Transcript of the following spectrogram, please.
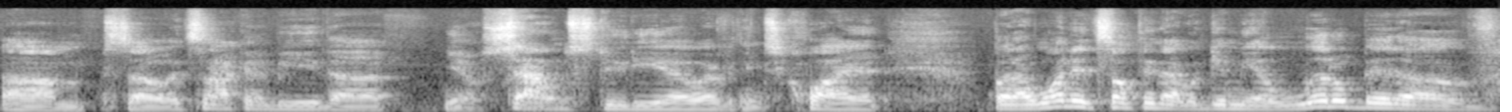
Um, so it's not going to be the, you know, sound studio, everything's quiet. But I wanted something that would give me a little bit of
